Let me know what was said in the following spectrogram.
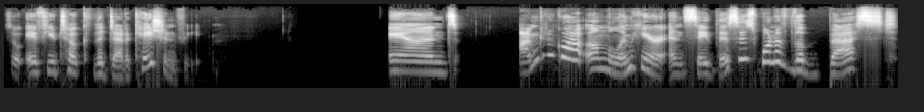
So if you took the dedication feat, and I'm gonna go out on the limb here and say this is one of the best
